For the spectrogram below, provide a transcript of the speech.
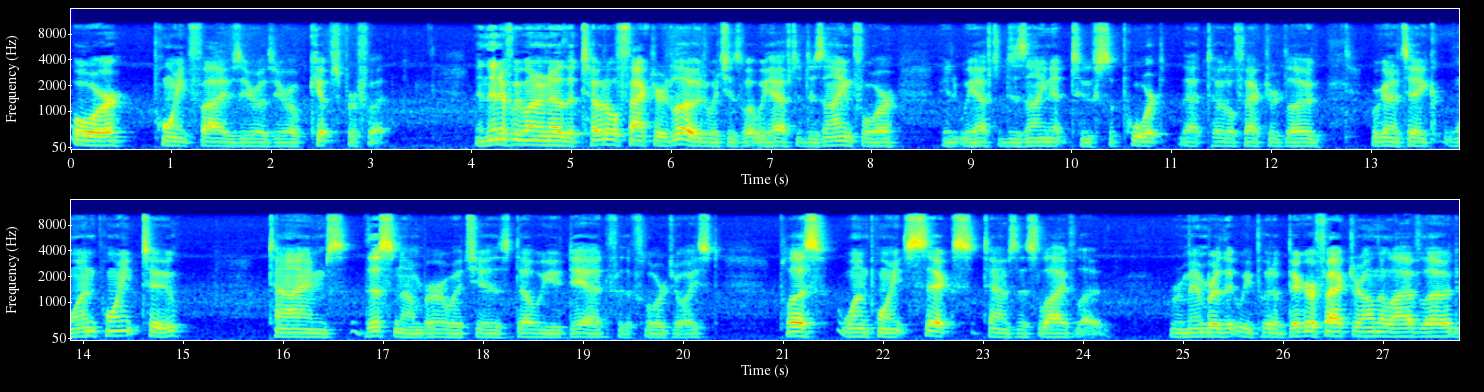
or 0.500 kips per foot. And then if we want to know the total factored load, which is what we have to design for, it, we have to design it to support that total factored load. We're going to take 1.2 times this number, which is W dead for the floor joist, plus 1.6 times this live load. Remember that we put a bigger factor on the live load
